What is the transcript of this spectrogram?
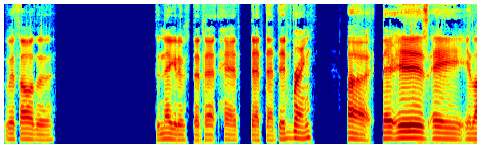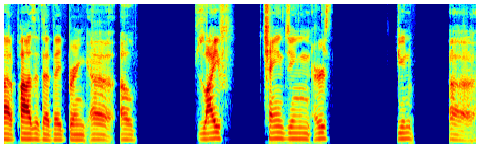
with all the the negative that that had that that did bring, uh, there is a a lot of positive that they bring. Uh, a life changing Earth, uni, uh,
